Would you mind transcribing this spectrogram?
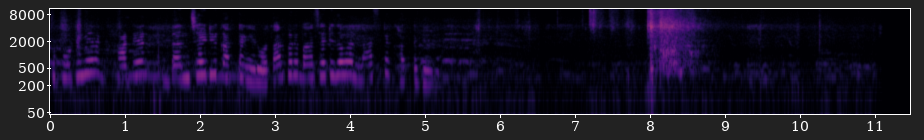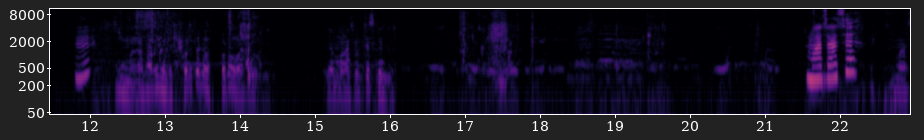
তো প্রথমে ঘাটের ডান সাইডের কাঠটা ঘেরবো তারপরে বাঁ সাইডে যাব আর লাস্টে ঘাটটা ঘেরবো। মাছ আছে? কিন্তু ছোট ছোট ছোট মাছ যে মাছ উঠতেছে কিন্তু মাছ আছে মাছ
